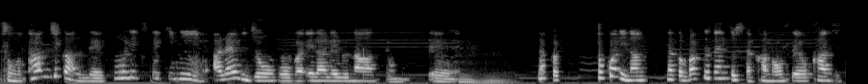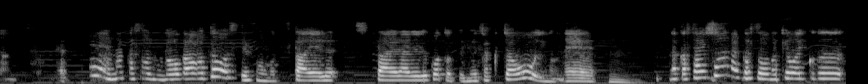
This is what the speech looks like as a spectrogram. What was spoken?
その短時間で効率的にあらゆる情報が得られるなって思って、うんうん、なんかそこになんなんか漠然とした可能性を感じたんですで、なんかその動画を通してその伝える、伝えられることってめちゃくちゃ多いので、うん、なんか最初はなんかその教育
